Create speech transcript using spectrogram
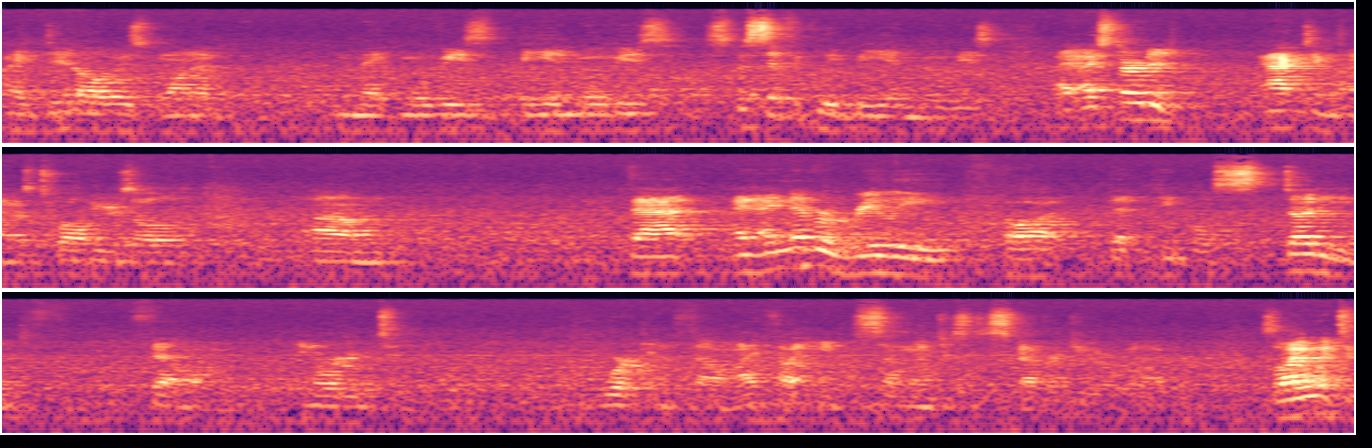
I did always want to make movies, be in movies, specifically be in movies. I, I started acting when I was 12 years old. Um, that and I never really thought that people studied film in order to work in film. I thought you know, someone just discovered you or whatever. So I went to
